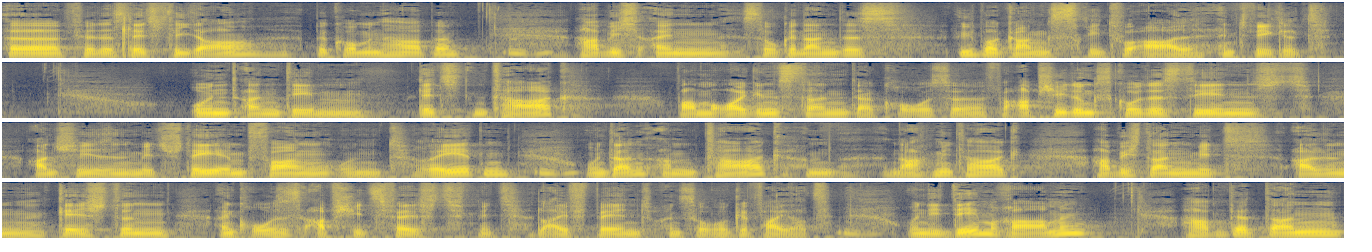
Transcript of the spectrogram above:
äh, für das letzte Jahr bekommen habe, mhm. habe ich ein sogenanntes Übergangsritual entwickelt. Und an dem letzten Tag war morgens dann der große Verabschiedungsgottesdienst, anschließend mit Stehempfang und Reden. Mhm. Und dann am Tag, am Nachmittag, habe ich dann mit allen Gästen ein großes Abschiedsfest mit Liveband und so gefeiert. Mhm. Und in dem Rahmen haben wir dann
